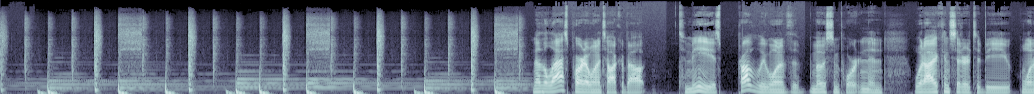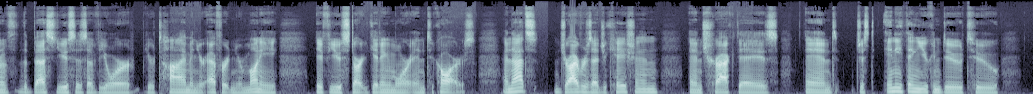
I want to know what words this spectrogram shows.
Now, the last part I want to talk about to me is probably one of the most important and what I consider to be one of the best uses of your your time and your effort and your money if you start getting more into cars. And that's driver's education and track days and just anything you can do to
